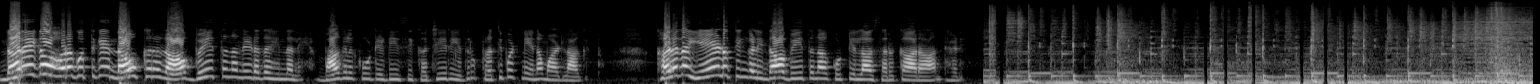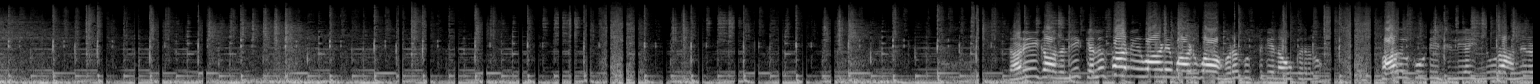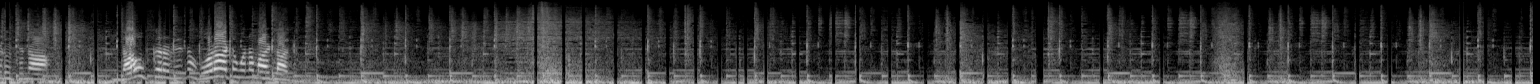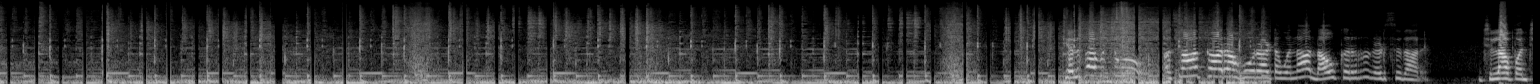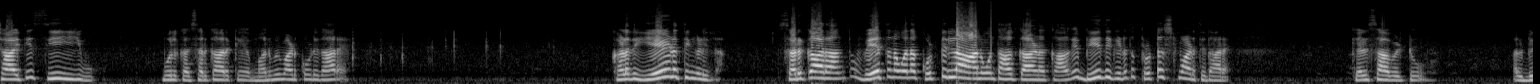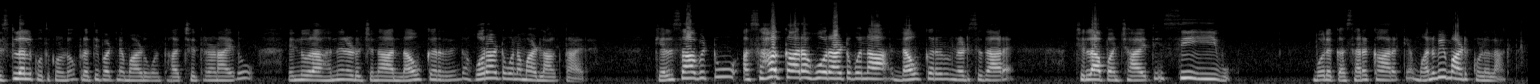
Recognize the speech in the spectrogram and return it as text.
ನರೇಗಾ ಹೊರಗುತ್ತಿಗೆ ನೌಕರರ ವೇತನ ನೀಡದ ಹಿನ್ನೆಲೆ ಬಾಗಲಕೋಟೆ ಡಿಸಿ ಕಚೇರಿ ಎದುರು ಪ್ರತಿಭಟನೆಯನ್ನ ಮಾಡಲಾಗಿತ್ತು. ಕಳೆದ ಏಳು ತಿಂಗಳಿಂದ ವೇತನ ಕೊಟ್ಟಿಲ್ಲ ಸರ್ಕಾರ ಅಂತ ಹೇಳಿ. ನರೇಗಾದಲ್ಲಿ ಕೆಲಸ ನಿರ್ವಹಣೆ ಮಾಡುವ ಹೊರಗುತ್ತಿಗೆ ನೌಕರರು ಬಾಗಲಕೋಟೆ ಜಿಲ್ಲೆಯ ಇನ್ನೂರ ಹನ್ನೆರಡು ಜನ ನೌಕರರಿಂದ ಹೋರಾಟವನ್ನು ಮಾಡಲಾಗಿದೆ. ಕೆಲಸ ಬಿಟ್ಟು ಹೋರಾಟವನ್ನ ನೌಕರರು ನಡೆಸಿದ್ದಾರೆ. ಜಿಲ್ಲಾ ಪಂಚಾಯಿತಿ ಸಿಇಒ ಮೂಲಕ ಸರ್ಕಾರಕ್ಕೆ ಮನವಿ ಮಾಡಿಕೊಂಡಿದ್ದಾರೆ. ಕಳೆದ ಏಳು ತಿಂಗಳಿಂದ ಸರ್ಕಾರ ಅಂತೂ ವೇತನವನ್ನ ಕೊಟ್ಟಿಲ್ಲ ಅನ್ನುವಂತಹ ಕಾರಣಕ್ಕಾಗಿ ಬೀದಿಗಿಡಿದು ಪ್ರೊಟೆಸ್ಟ್ ಮಾಡ್ತಿದ್ದಾರೆ. ಕೆಲಸ ಬಿಟ್ಟು ಅಲ್ಲಿ ಬಿಸಿಲಲ್ಲಿ ಕೂತ್ಕೊಂಡು ಪ್ರತಿಭಟನೆ ಮಾಡುವಂತಹ ಚಿತ್ರಣ ಇದು. ಇನ್ನೂರ ಹನ್ನೆರಡು ಜನ ನೌಕರರಿಂದ ಹೋರಾಟವನ್ನು ಮಾಡಲಾಗ್ತಾ ಇದೆ. ಕೆಲಸ ಬಿಟ್ಟು ಅಸಹಕಾರ ಹೋರಾಟವನ್ನು ನೌಕರರು ನಡೆಸಿದ್ದಾರೆ. ಜಿಲ್ಲಾ ಪಂಚಾಯಿತಿ ಸಿಇಒ ಮೂಲಕ ಸರ್ಕಾರಕ್ಕೆ ಮನವಿ ಮಾಡಿಕೊಳ್ಳಲಾಗಿದೆ.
